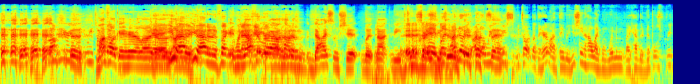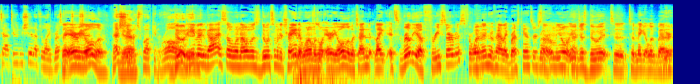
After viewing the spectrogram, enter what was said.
Well, I'm curious. We, we My about, fucking hairline. Yeah, dog, you I added mean, you added a fucking. When bad y'all figure out how conversation. to dye some shit, but not be too crazy. Hey, but too, I know, you I know, I'm we saying? we we talked about the hairline thing, but you seen how like when women like have their nipples re-tattooed and shit after like breast The cancer and shit? areola. That shit Yeah. is fucking raw, dude, even guys. So when I was doing some of the training, when I was on areola, which I kn- like, it's really a free service for women who've had like breast cancer or something. You know, you right. would just do it to to make it look better. Yeah.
